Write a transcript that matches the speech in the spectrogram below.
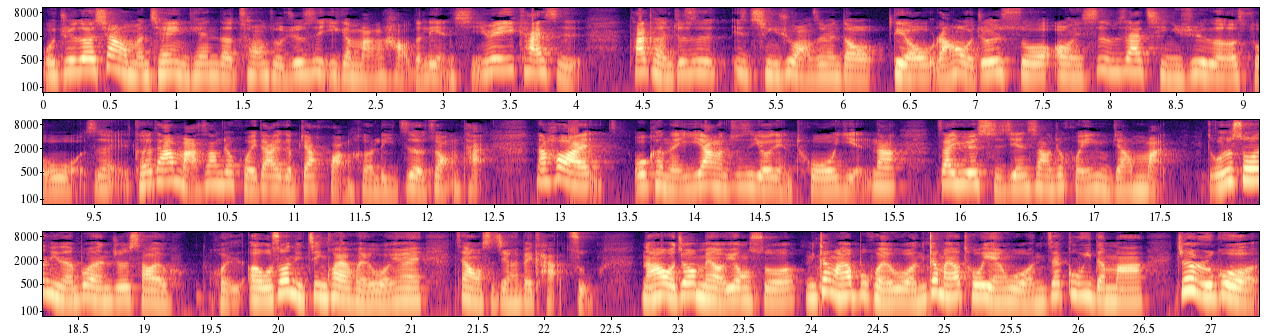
我觉得像我们前几天的冲突就是一个蛮好的练习，因为一开始他可能就是一情绪往这边都丢，然后我就会说，哦，你是不是在情绪勒索我之类？可是他马上就回到一个比较缓和理智的状态。那后来我可能一样就是有点拖延，那在约时间上就回应比较慢，我就说你能不能就是稍微。回呃，我说你尽快回我，因为这样我时间会被卡住。然后我就没有用说你干嘛要不回我？你干嘛要拖延我？你在故意的吗？就是如果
